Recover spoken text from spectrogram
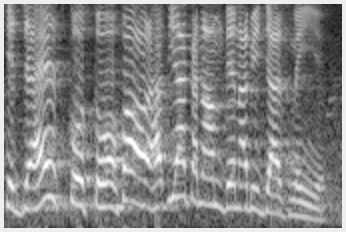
कि जहेज को तोहफा और हदिया का नाम देना भी जायज़ नहीं है।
